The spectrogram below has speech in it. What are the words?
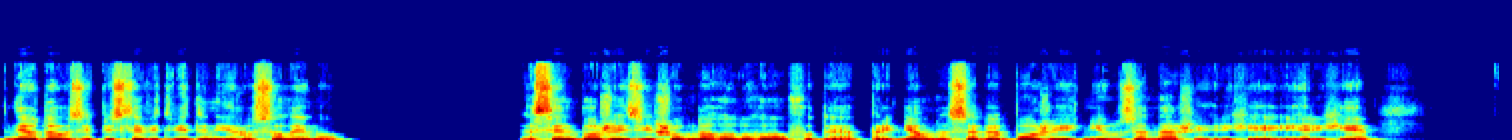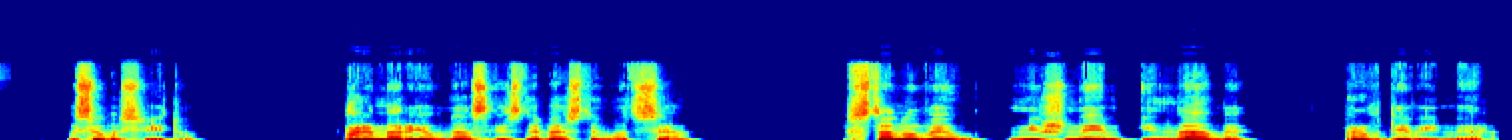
невдовзі після відвідин Єрусалиму Син Божий зійшов на Голгофу, де прийняв на себе Божий гнів за наші гріхи і гріхи усього світу, примирив нас із Небесним Отцем, встановив між ним і нами правдивий мир.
